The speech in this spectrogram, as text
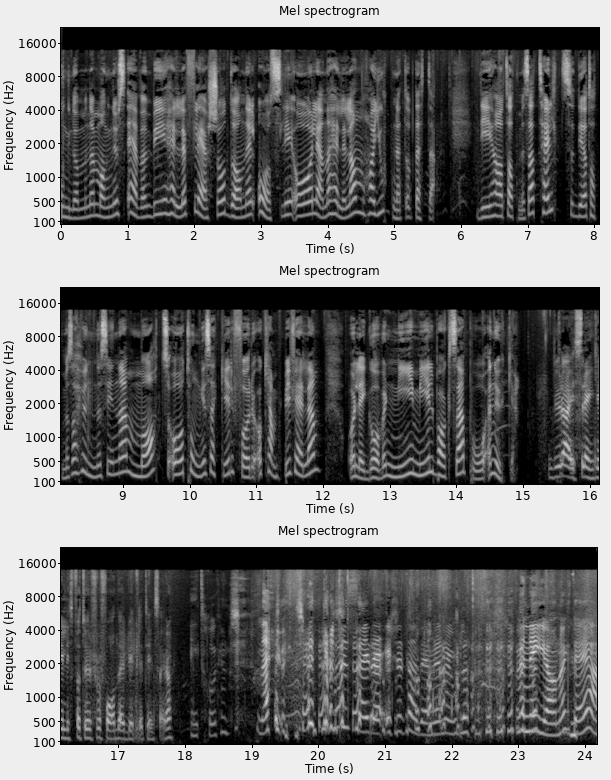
Ungdommene Magnus Evenby, Helle Flerså, Daniel Aasli og Lene Helleland har gjort nettopp dette. De har tatt med seg telt, de har tatt med seg hundene sine, mat og tunge sekker for å campe i fjellet, og legge over ni mil bak seg på en uke. Du reiser egentlig litt på tur for å få det bildet til Instagram? Jeg tror kanskje Nei, jeg kan ikke si det. Ikke ta det med noen plass. Men jeg gjør nok det, ja.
